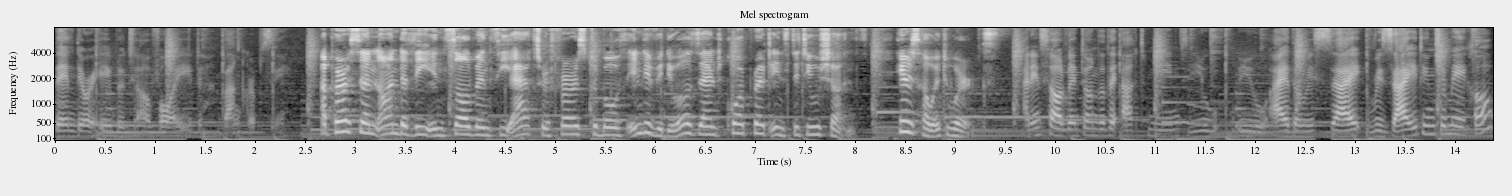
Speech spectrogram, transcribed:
then they're able to avoid bankruptcy. A person under the Insolvency Act refers to both individuals and corporate institutions. Here's how it works. An insolvent under the Act means you, you either reside, reside in Jamaica,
